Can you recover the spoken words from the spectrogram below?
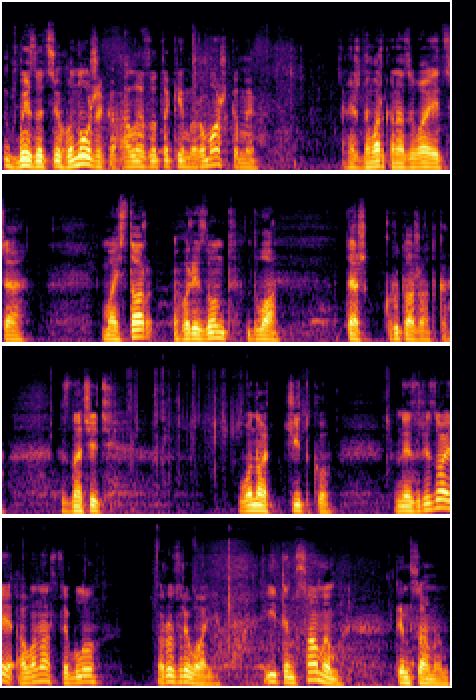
без оцього ножика, але з такими ромашками. Жниварка називається Майстар Горизонт 2. Теж крута жатка. Значить, вона чітко не зрізає, а вона стебло розриває. І тим самим, тим самим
